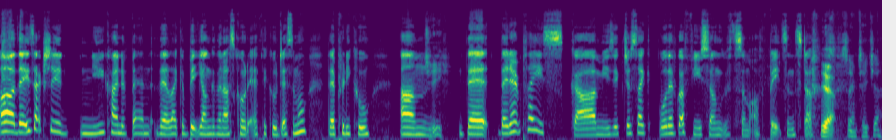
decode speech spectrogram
oh, there is actually a new kind of band. They're like a bit younger than us called Ethical Decimal. They're pretty cool. Um, Gee. They they don't play ska music. Just like well, they've got a few songs with some offbeats and stuff. Yeah. Same teacher.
